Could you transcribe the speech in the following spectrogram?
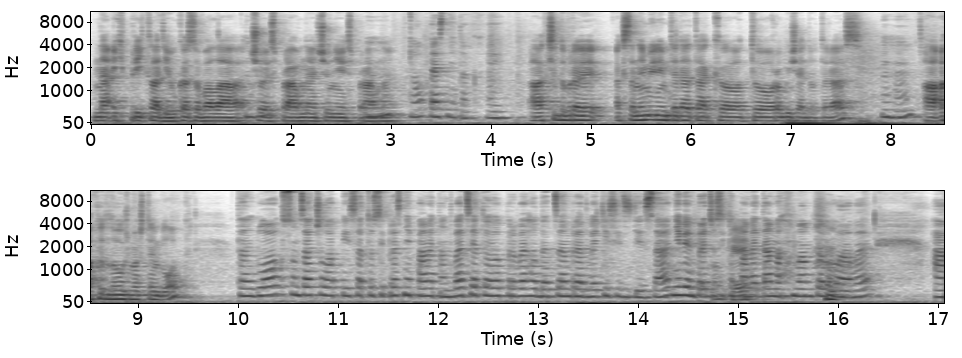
na ich príklade ukazovala, čo je správne a čo nie je správne. Mm-hmm. No, presne tak. Hej. A ak si dobre, ak sa nemýlim teda, tak to robíš aj doteraz. Mm-hmm. A ako dlho už máš ten blog? Ten blog som začala písať, to si presne pamätám, 21. decembra 2010. Neviem, prečo okay. si to pamätám, ale mám to v hlave. A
